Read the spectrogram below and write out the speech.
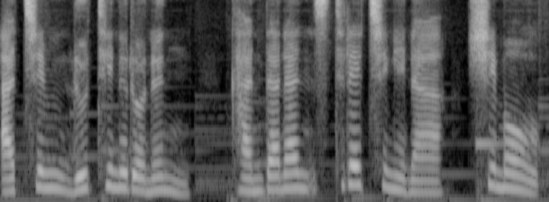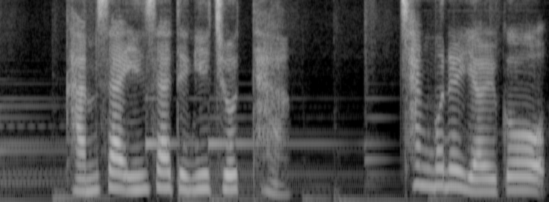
아침 루틴으로는 간단한 스트레칭이나 심호흡, 감사 인사 등이 좋다. 창문을 열고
